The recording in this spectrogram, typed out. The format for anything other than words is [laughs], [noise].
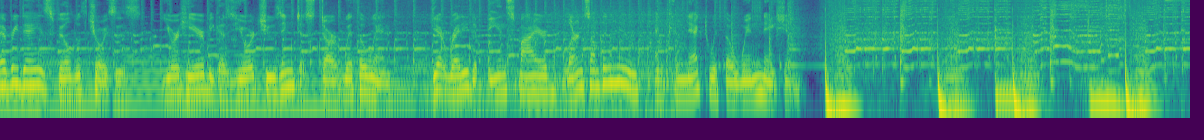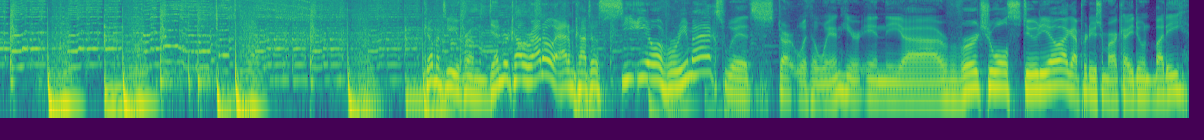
Every day is filled with choices. You're here because you're choosing to start with a win. Get ready to be inspired, learn something new, and connect with the Win Nation. Coming to you from Denver, Colorado, Adam Contos, CEO of Remax, with Start With a Win here in the uh, virtual studio. I got producer Mark. How you doing, buddy?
